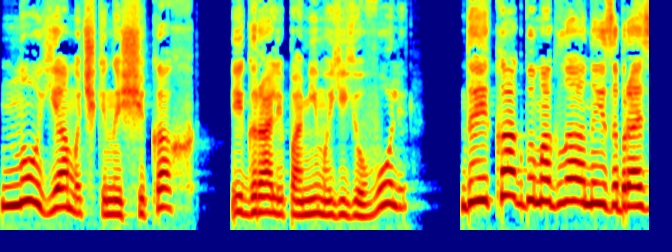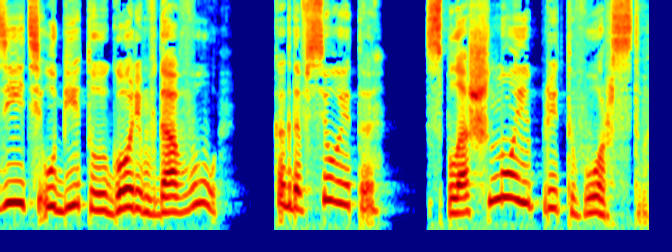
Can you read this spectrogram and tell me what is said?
Но ямочки на щеках играли помимо ее воли, да и как бы могла она изобразить убитую горем вдову, когда все это сплошное притворство.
